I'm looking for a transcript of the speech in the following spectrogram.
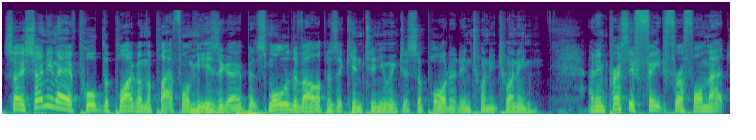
So Sony may have pulled the plug on the platform years ago, but smaller developers are continuing to support it in 2020. An impressive feat for a format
